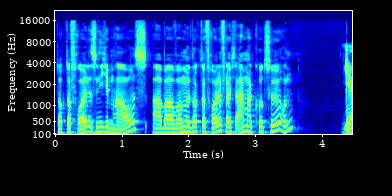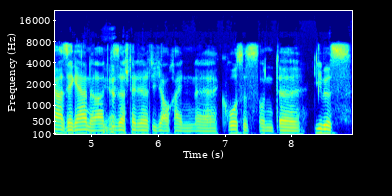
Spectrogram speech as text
Dr. Freude ist nicht im Haus, aber wollen wir Dr. Freude vielleicht einmal kurz hören? Ja, sehr gerne. An Ja. dieser Stelle natürlich auch ein äh, großes und äh, liebes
